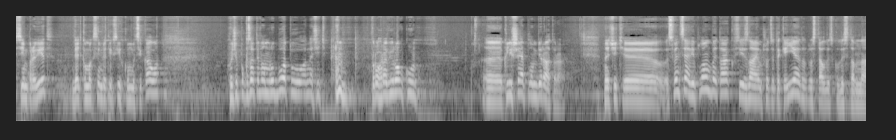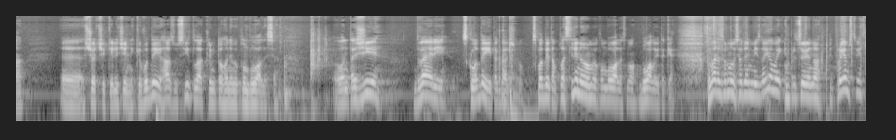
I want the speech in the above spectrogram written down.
Всім привіт! Дядько Максим для тих всіх, кому цікаво. Хочу показати вам роботу, значить, про гравіровку е, кліше пломбіратора. Значить, е, свинцеві пломби, так, всі знаємо, що це таке є. Тобто ставились колись там на е, щотчики, лічильники води, газу, світла, крім того, ними пломбувалися. Вантажі, двері, склади і так далі. Склади там пластиліновими пломбувалися, ну, бувало і таке. До мене звернувся один мій знайомий, він працює на підприємстві.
